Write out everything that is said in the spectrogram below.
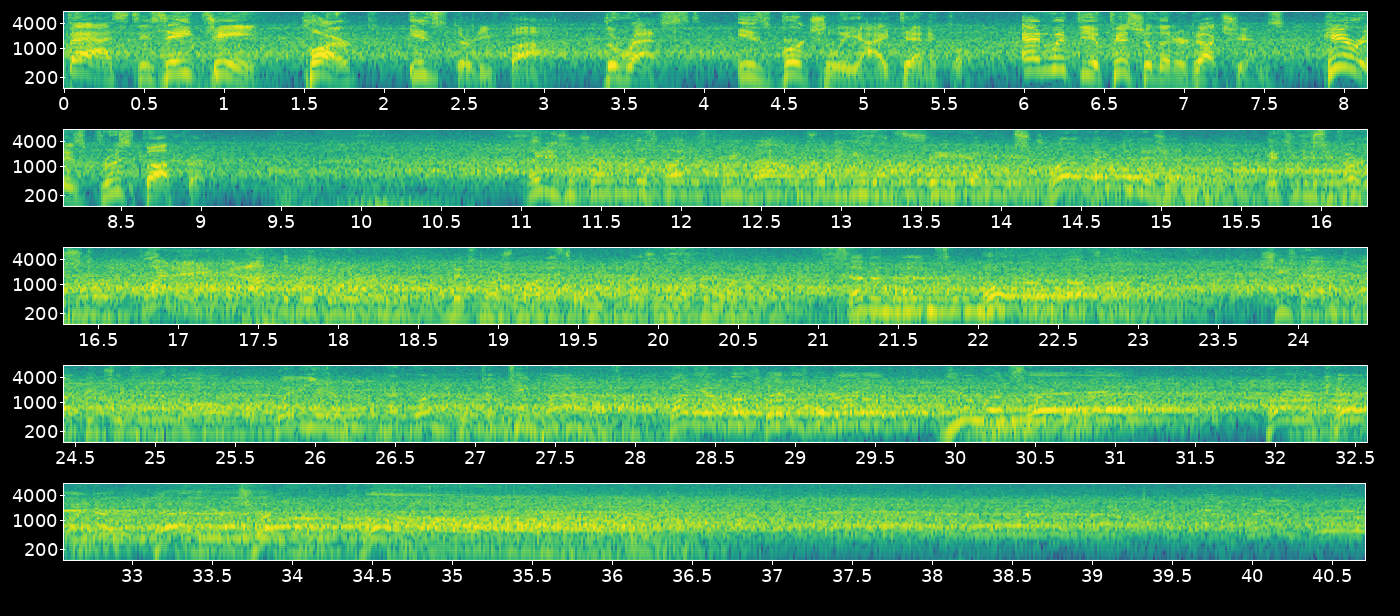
Fast is 18. Clark is 35. The rest is virtually identical. And with the official introductions, here is Bruce Buffer. Ladies and gentlemen, this fight is three rounds in the UFC strawweight division. Introducing first, fighting out of the blue corner, mixed martial artist holding professional record of seven wins, four losses. She stands five feet six inches tall, weighing in at 115 pounds. Fighting out of Las Vegas, Nevada, USA, Hurricane Heather Jo Clark.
